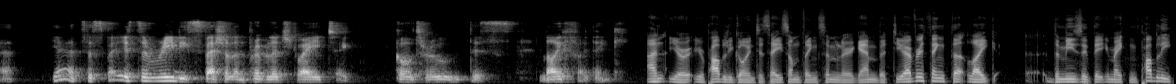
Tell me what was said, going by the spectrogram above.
uh, yeah, it's a spe- it's a really special and privileged way to go through this life. I think. And you're you're probably going to say something similar again, but do you ever think that like the music that you're making, probably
